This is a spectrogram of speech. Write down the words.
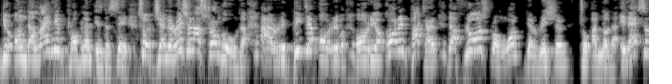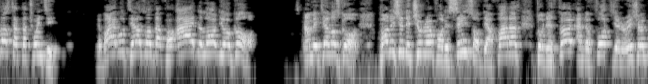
the underlying problem is the same. So generational stronghold are repeated or, re- or reoccurring pattern that flows from one generation to another. In Exodus chapter 20, the Bible tells us that for I, the Lord your God, I'm a jealous God, punishing the children for the sins of their fathers to the third and the fourth generation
